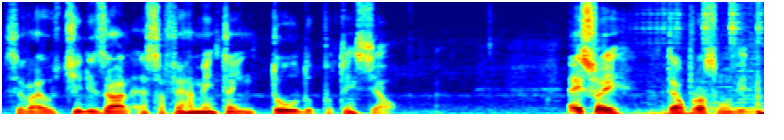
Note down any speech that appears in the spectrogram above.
Você vai utilizar essa ferramenta em todo o potencial. É isso aí. Até o próximo vídeo.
